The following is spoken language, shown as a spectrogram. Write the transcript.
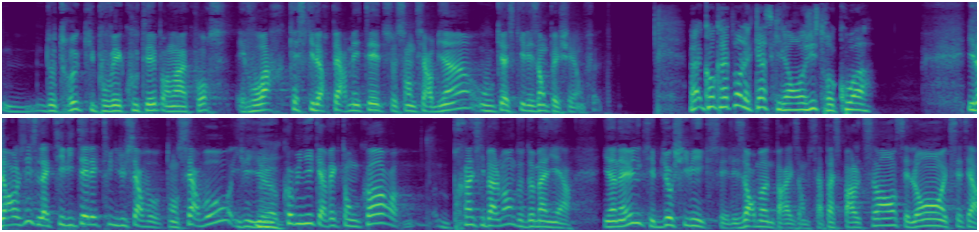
de trucs qu'ils pouvaient écouter pendant la course et voir qu'est-ce qui leur permettait de se sentir bien ou qu'est-ce qui les empêchait en fait. Bah, concrètement, le casque, il enregistre quoi? Il enregistre l'activité électrique du cerveau. Ton cerveau, il mmh. communique avec ton corps principalement de deux manières. Il y en a une qui est biochimique, c'est les hormones par exemple. Ça passe par le sang, c'est long, etc.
